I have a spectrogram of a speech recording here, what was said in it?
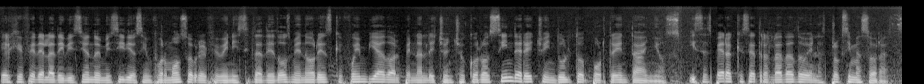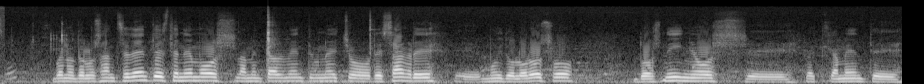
El jefe de la División de Homicidios informó sobre el feminicida de dos menores que fue enviado al penal de Chonchocoro sin derecho a indulto por 30 años y se espera que sea trasladado en las próximas horas. Bueno, de los antecedentes tenemos lamentablemente un hecho de sangre eh, muy doloroso, dos niños eh, prácticamente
